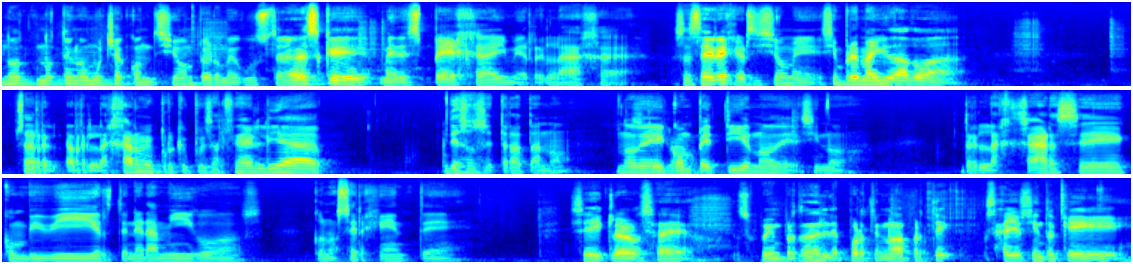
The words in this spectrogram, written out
No, no tengo mucha condición, pero me gusta. La verdad es que me despeja y me relaja. O sea, hacer ejercicio me, siempre me ha ayudado a, sea, a relajarme, porque pues al final del día de eso se trata, ¿no? No de sí, competir, ¿no? De, sino relajarse, convivir, tener amigos, conocer gente. Sí, claro, o sea, súper importante el deporte, ¿no? Aparte, o sea, yo siento que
